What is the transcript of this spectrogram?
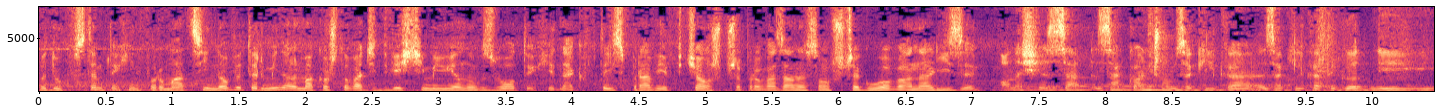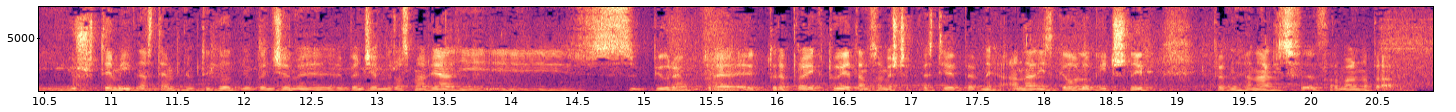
Według wstępnych informacji nowy terminal ma kosztować 200 milionów złotych, jednak w tej sprawie wciąż przeprowadzane są szczegółowe analizy. One się za, zakończą za kilka, za kilka tygodni już w tym i w następnym tygodniu będziemy, będziemy rozmawiali z biurem, które, które projektuje. Tam są jeszcze kwestie pewnych analiz geologicznych i pewnych analiz formalno-prawnych.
